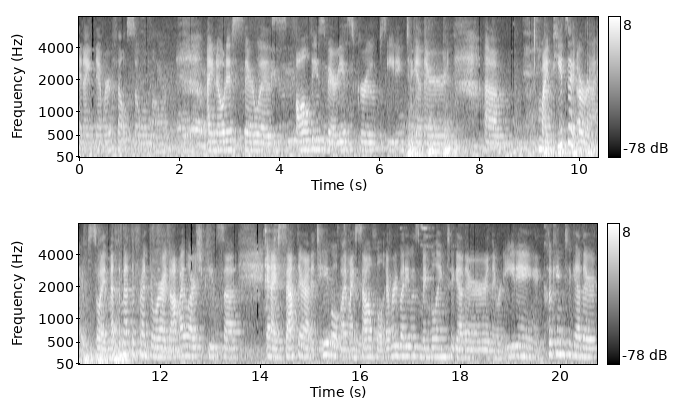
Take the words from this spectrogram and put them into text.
and I never felt so alone. I noticed there was all these various groups eating together and um, my pizza arrived. So I met them at the front door. I got my large pizza and I sat there at a table by myself while everybody was mingling together and they were eating and cooking together.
